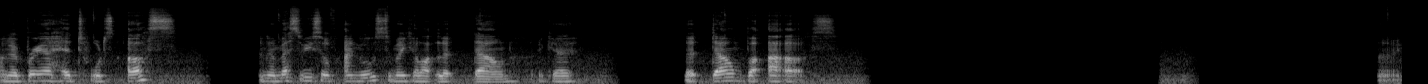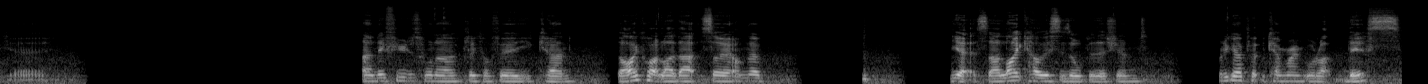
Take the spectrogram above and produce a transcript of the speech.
I'm going to bring her head towards us. I'm going to mess with these sort of angles to make her like look down, okay? Look down but at us. Okay. And if you just want to click off here, you can. So I quite like that, so I'm going to... Yeah, so I like how this is all positioned. I'm to go put the camera angle like this.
